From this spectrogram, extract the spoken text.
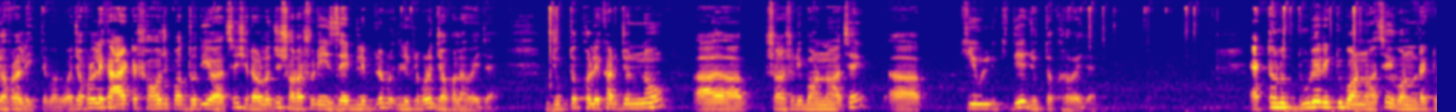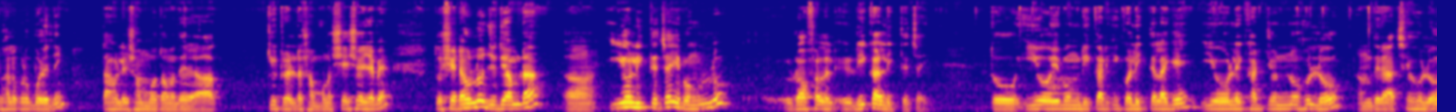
জফলা লিখতে পারব। জফলা লেখা আরেকটা সহজ পদ্ধতিও আছে, সেটা হলো যে সরাসরি জেড লিখলে লিখলে পরে জফলা হয়ে যায়। যুক্তক্ষর লেখার জন্য সরাসরি বর্ণ আছে কিউ দিয়ে যুক্তক্ষর হয়ে যায়। একটা হলো দূরের একটু বর্ণ আছে এই বর্ণটা একটু ভালো করে বলে দিই তাহলে সম্ভবত আমাদের টিউটোরিয়ালটা সম্পূর্ণ শেষ হয়ে যাবে। তো সেটা হলো যদি আমরা ইও লিখতে চাই এবং হলো রফাল, রিকার লিখতে চাই। তো ইও এবং রিকার কী করে লিখতে লাগে? ইও লেখার জন্য হলো, আমাদের আছে হলো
